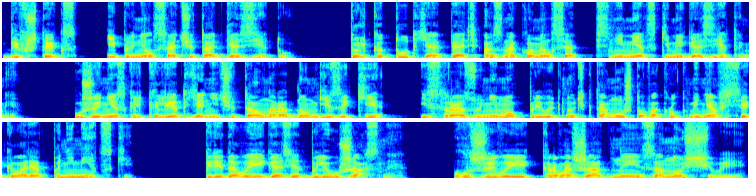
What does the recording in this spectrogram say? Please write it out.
бифштекс и принялся читать газету. Только тут я опять ознакомился с немецкими газетами. Уже несколько лет я не читал на родном языке и сразу не мог привыкнуть к тому, что вокруг меня все говорят по-немецки. Передовые газет были ужасные. Лживые, кровожадные, заносчивые.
